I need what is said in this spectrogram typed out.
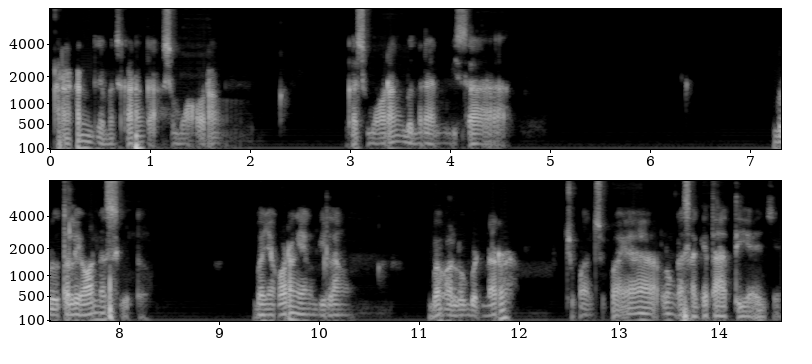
Karena kan zaman sekarang nggak semua orang nggak semua orang beneran bisa brutally honest gitu. Banyak orang yang bilang bahwa lu bener cuman supaya lu nggak sakit hati aja.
